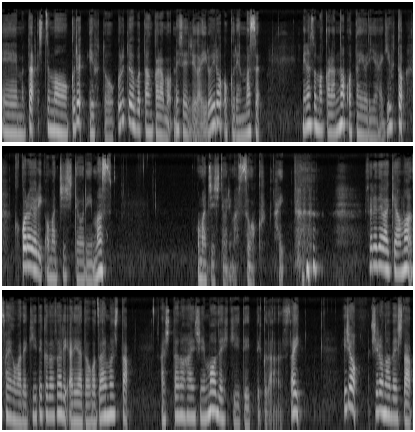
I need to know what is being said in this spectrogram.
えー、また質問を送るギフトを送るというボタンからもメッセージがいろいろ送れます。皆様からのお便りやギフト心よりお待ちしております。お待ちしております。すごく。はい。それでは今日も最後まで聞いてくださりありがとうございました。明日の配信もぜひ聞いていってください。以上シロナでした。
